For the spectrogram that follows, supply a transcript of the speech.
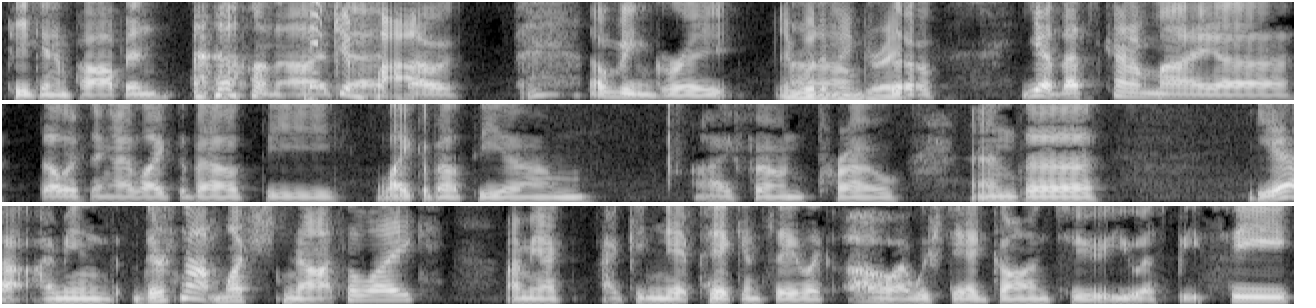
peeking and popping on iPad. Peek and pop. That would, that would have been great. It would have been Um, great. So yeah, that's kind of my uh, the other thing I liked about the like about the um, iPhone Pro, and uh, yeah, I mean, there's not much not to like. I mean, I, I could nitpick and say like, oh, I wish they had gone to USB C,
